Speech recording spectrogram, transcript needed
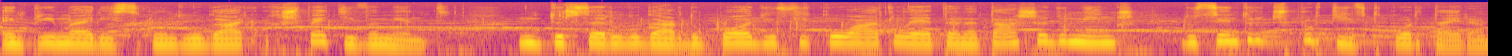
em primeiro e segundo lugar, respectivamente. No terceiro lugar do pódio ficou a atleta Natasha Domingos, do Centro Desportivo de Quarteira.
